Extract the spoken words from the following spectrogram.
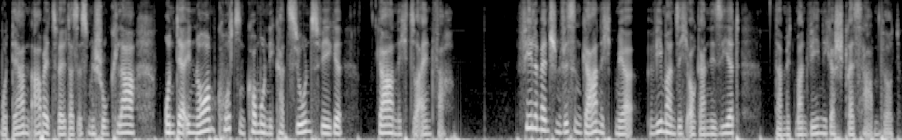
modernen Arbeitswelt, das ist mir schon klar, und der enorm kurzen Kommunikationswege gar nicht so einfach. Viele Menschen wissen gar nicht mehr, wie man sich organisiert, damit man weniger Stress haben wird.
